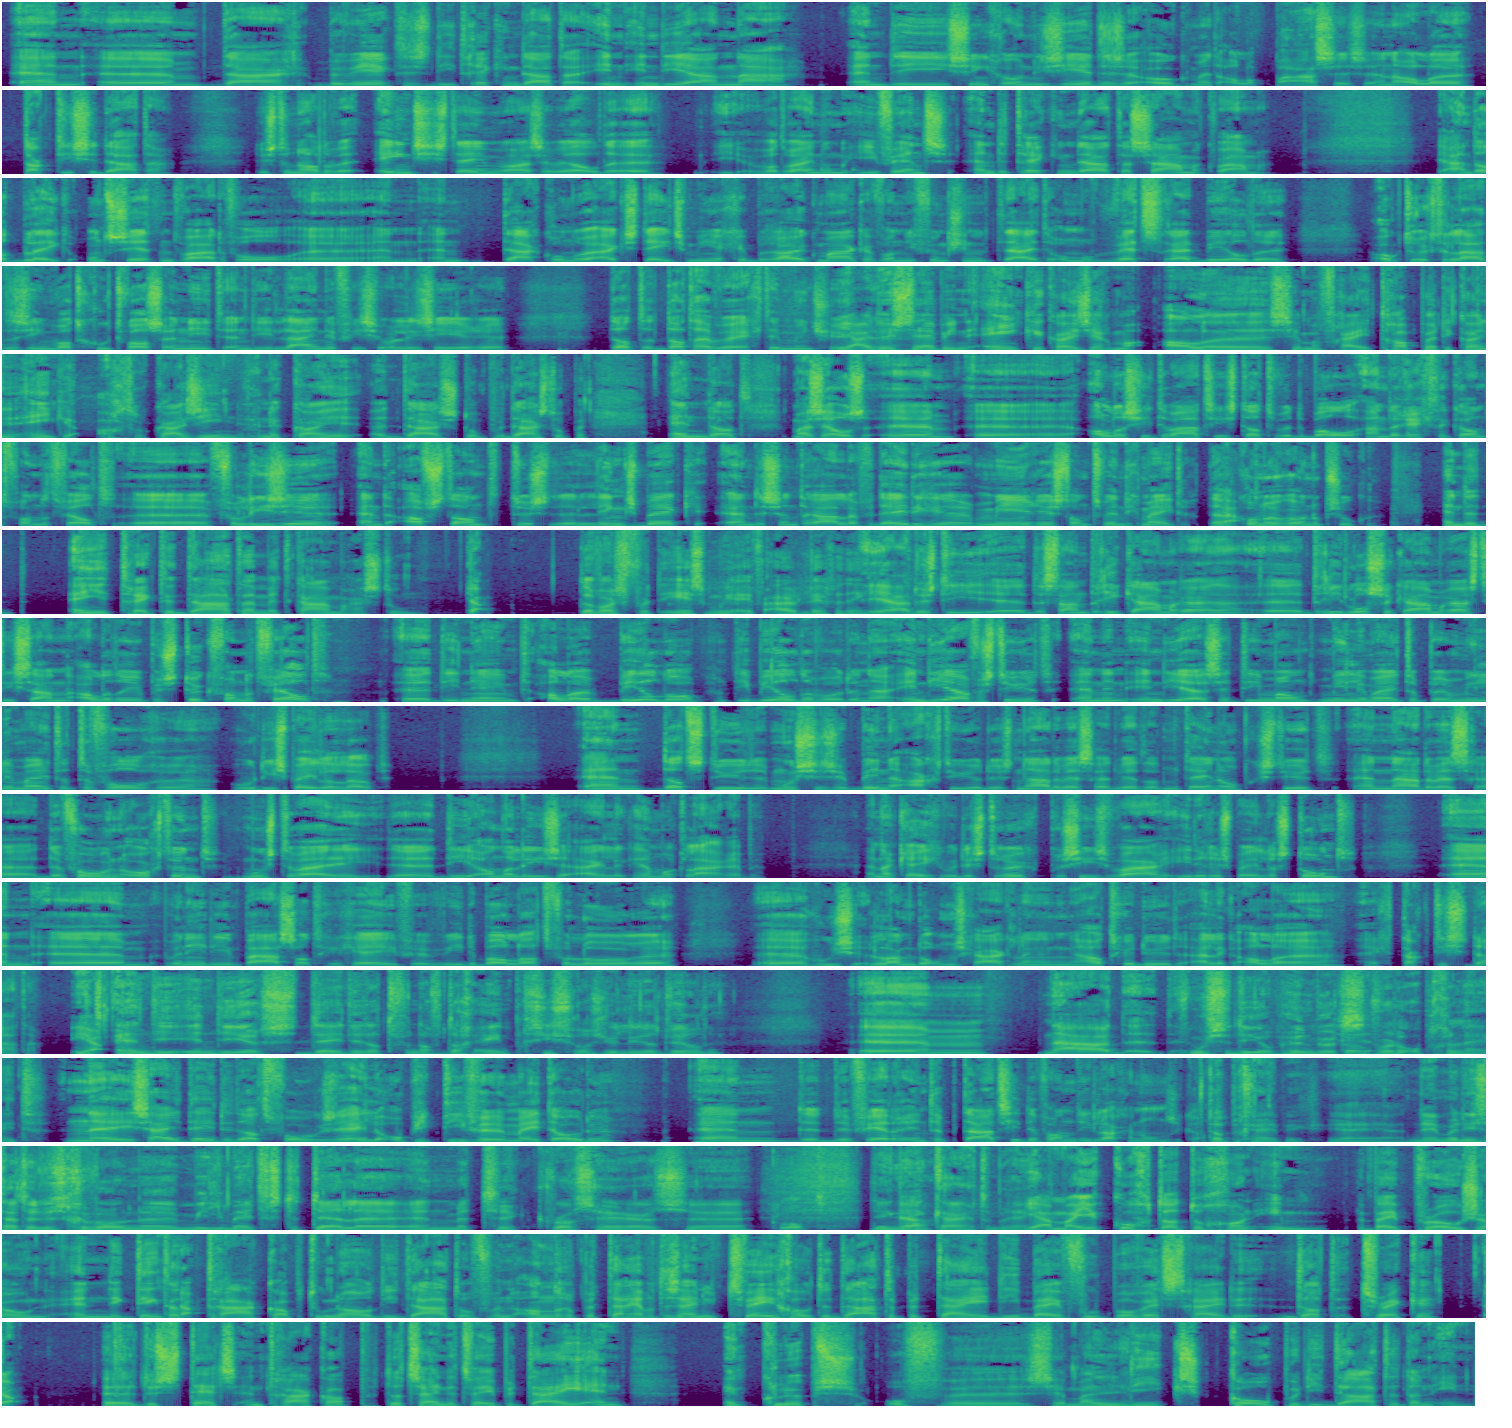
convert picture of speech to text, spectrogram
En ehm, daar bewerkten ze die trackingdata in India na. En die synchroniseerden ze ook met alle passes en alle tactische data. Dus toen hadden we één systeem waar zowel de, wat wij noemen events en de trackingdata samenkwamen. Ja, en dat bleek ontzettend waardevol. eh, en, en daar konden we eigenlijk steeds meer gebruik maken van die functionaliteiten om op wedstrijdbeelden ook terug te laten zien wat goed was en niet. En die lijnen visualiseren, dat, dat hebben we echt in München. Ja, eh, dus dan heb je in één keer kan je zeg maar alle zeg maar, vrije trappen. Die kan je in één keer achter elkaar zien. En dan kan je eh, daar stoppen, daar stoppen. En dat Maar zelfs ehm, eh, alle situaties dat we de bal aan de rechterkant van het veld verliezen. En de afstand tussen de linksback en de centrale verdediger meer is dan 20 meter. Daar Ja. konden we gewoon op zoeken. En, de, en je trekt de data met camera's toen. Ja. Dat was voor het eerst, moet je even uitleggen, denk ik. Ja, dus die, eh, er staan drie, camera, eh, drie losse camera's. Die staan alle drie op een stuk van het veld. Eh, die neemt alle beelden op. Die beelden worden naar India verstuurd. En in India zit iemand millimeter per millimeter te volgen hoe die speler loopt. En dat stuurde, moesten ze binnen acht uur, dus na de wedstrijd werd dat meteen opgestuurd. En na de wedstrijd, de volgende ochtend, moesten wij die analyse eigenlijk helemaal klaar hebben. En dan kregen we dus terug precies waar iedere speler stond. En ehm, wanneer hij een paas had gegeven, wie de bal had verloren, eh, hoe lang de omschakeling had geduurd. Eigenlijk alle echt tactische data. En die Indiërs deden dat vanaf dag één precies zoals jullie dat wilden? Ehm, nou, moesten die op hun beurt ook worden opgeleid? nee, zij deden dat volgens een hele objectieve methode. En de, de verdere interpretatie daarvan, die lag aan onze kant. Dat begreep ik. Ja, ja. Nee, maar die zaten dus gewoon eh, millimeters te tellen en met eh, crosshairs eh, Klopt. dingen Ja. in kaart te brengen. Ja, maar je kocht dat toch gewoon in bij Prozone. En ik denk dat Ja. Trakap toen al die data of een andere partij. Want er zijn nu twee grote datapartijen die bij voetbalwedstrijden dat tracken. Ja. Eh, dus Stats en Trakap. Dat zijn de twee partijen. En, en clubs of eh, zeg maar leagues kopen die data dan in.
